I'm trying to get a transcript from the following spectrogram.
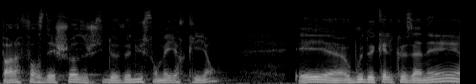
Par la force des choses, je suis devenu son meilleur client. Et euh, au bout de quelques années,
